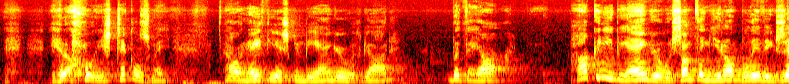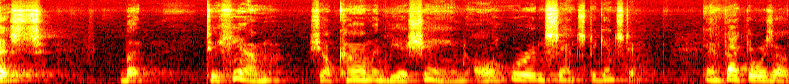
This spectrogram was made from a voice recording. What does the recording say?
it always tickles me how an atheist can be angry with God, but they are. How can you be angry with something you don't believe exists? But to him shall come and be ashamed all who are incensed against him. In fact, there was a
